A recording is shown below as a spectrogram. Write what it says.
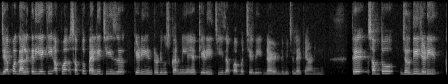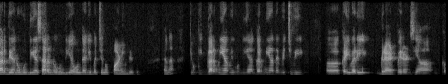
ਜੇ ਆਪਾਂ ਗੱਲ ਕਰੀਏ ਕਿ ਆਪਾਂ ਸਭ ਤੋਂ ਪਹਿਲੀ ਚੀਜ਼ ਕਿਹੜੀ ਇੰਟਰੋਡਿਊਸ ਕਰਨੀ ਹੈ ਜਾਂ ਕਿਹੜੀ ਚੀਜ਼ ਆਪਾਂ ਬੱਚੇ ਦੀ ਡਾਈਟ ਦੇ ਵਿੱਚ ਲੈ ਕੇ ਆਣੀ ਹੈ। ਤੇ ਸਭ ਤੋਂ ਜਲਦੀ ਜਿਹੜੀ ਘਰਦਿਆਂ ਨੂੰ ਹੁੰਦੀ ਹੈ, ਸਾਰਿਆਂ ਨੂੰ ਹੁੰਦੀ ਹੈ ਹੁੰਦਾ ਕਿ ਬੱਚੇ ਨੂੰ ਪਾਣੀ ਦੇ ਦਿਓ ਹੈਨਾ ਕਿਉਂਕਿ ਗਰਮੀਆਂ ਵੀ ਹੁੰਦੀਆਂ, ਗਰਮੀਆਂ ਦੇ ਵਿੱਚ ਵੀ ਕਈ ਵਾਰੀ ਗ੍ਰੈਂਡ ਪੇਰੈਂਟਸ ਜਾਂ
